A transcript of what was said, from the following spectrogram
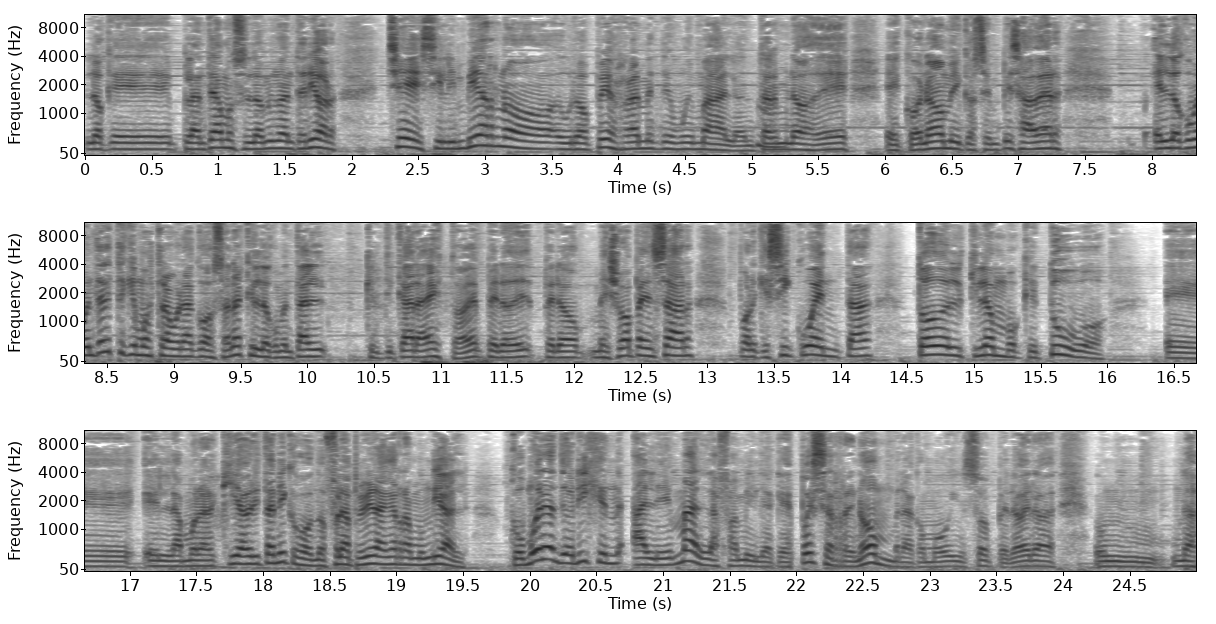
lo que planteamos el domingo anterior, che, si el invierno europeo es realmente muy malo en términos de económicos, se empieza a ver. El documental este que mostraba una cosa, no es que el documental criticara esto, ¿eh? pero, pero me llevó a pensar, porque sí cuenta todo el quilombo que tuvo eh, en la monarquía británica cuando fue la Primera Guerra Mundial. Como era de origen alemán la familia, que después se renombra como Windsor, pero era un- una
